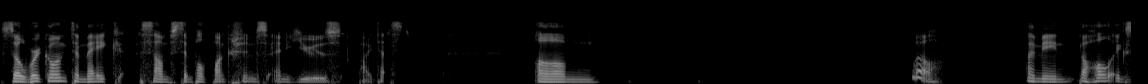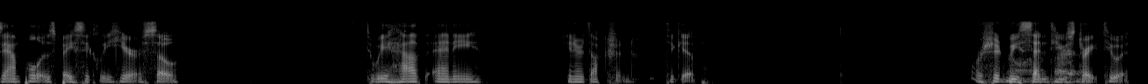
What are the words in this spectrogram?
So we're going to make some simple functions and use PyTest. Um, well, I mean, the whole example is basically here. So do we have any introduction to give? Or should we send you straight to it?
